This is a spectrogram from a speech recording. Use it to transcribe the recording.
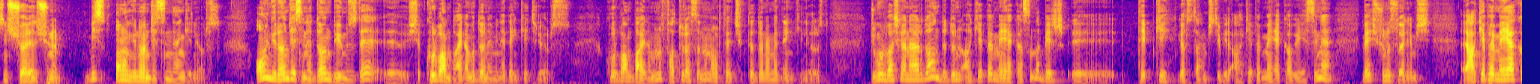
Şimdi şöyle düşünün. Biz 10 gün öncesinden geliyoruz. 10 gün öncesine döndüğümüzde e, işte Kurban Bayramı dönemine denk getiriyoruz. Kurban Bayramı'nın faturasının ortaya çıktığı döneme denk geliyoruz. Cumhurbaşkanı Erdoğan da dün AKP MYK'sında bir e, tepki göstermişti bir AKP MYK üyesine ve şunu söylemiş. E, AKP MYK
